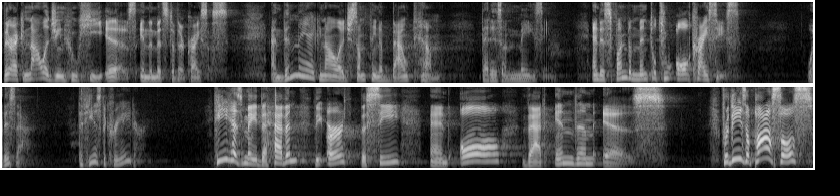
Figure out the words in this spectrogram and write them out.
They're acknowledging who he is in the midst of their crisis. And then they acknowledge something about him that is amazing and is fundamental to all crises. What is that? that He is the Creator. He has made the heaven, the earth, the sea, and all that in them is. For these apostles,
